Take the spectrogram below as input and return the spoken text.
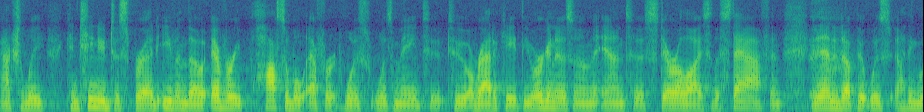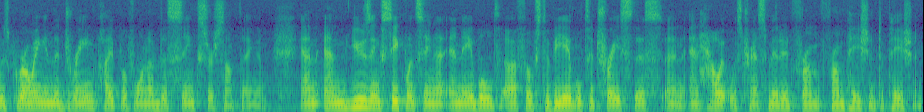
actually continued to spread, even though every possible effort was, was made to, to eradicate the organism and to sterilize the staff. And it ended up, it was, I think it was growing in the drain pipe of one of the sinks or something. And, and, and using sequencing enabled uh, folks to be able to trace this and, and how it was transmitted from, from patient to patient.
